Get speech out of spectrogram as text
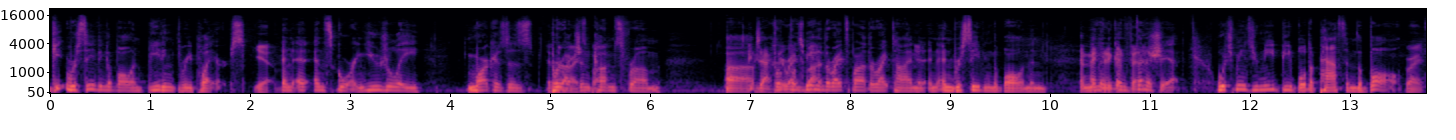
get, receiving a ball and beating three players, Yeah. and, and and scoring. Usually, Marcus's At the right production comes from uh, Exactly, from, right from being in the right spot at the right time and, and receiving the ball and then And making then, a good and finish finish. it, which means you need people to pass him the ball. Right.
